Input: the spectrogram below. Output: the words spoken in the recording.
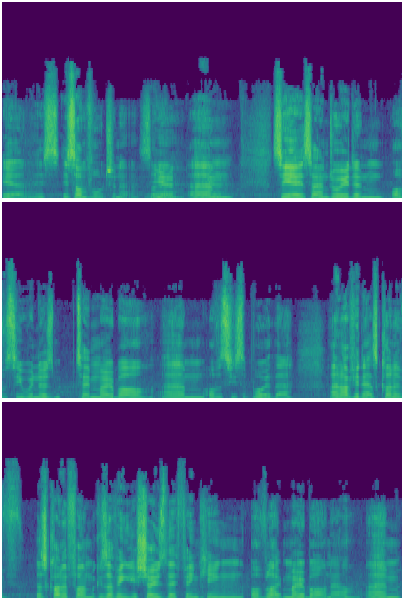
yeah, it's it's unfortunate. So, Yeah, um, so yeah, it's Android and obviously Windows 10 Mobile, um, obviously supported there, and I think that's kind of that's kind of fun because I think it shows their thinking of like mobile now. Um,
